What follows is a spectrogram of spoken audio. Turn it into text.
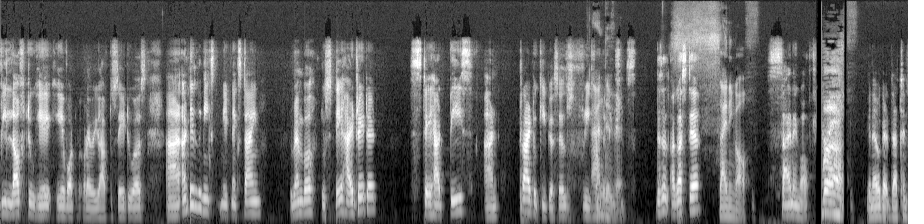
We love to hear, hear what, whatever you have to say to us. And until we meet, meet next time, remember to stay hydrated, stay at peace, and try to keep yourselves free from And delusions. This is Agastya signing off signing off. Bruh. You never get that thing.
